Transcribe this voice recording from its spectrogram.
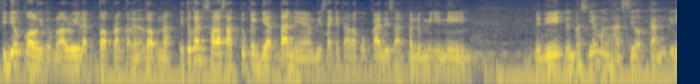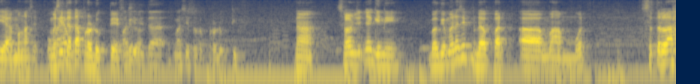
video call gitu, melalui laptop, perangkat Ya. laptop. Nah, itu kan salah satu kegiatan ya yang bisa kita lakukan di saat pandemi ini. Jadi, Dan pastinya menghasilkan gitu. iya ya. menghasil- masih tetap produktif masih gitu. tidak masih tetap produktif. Nah, selanjutnya gini, bagaimana sih pendapat eh, Mahmud setelah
